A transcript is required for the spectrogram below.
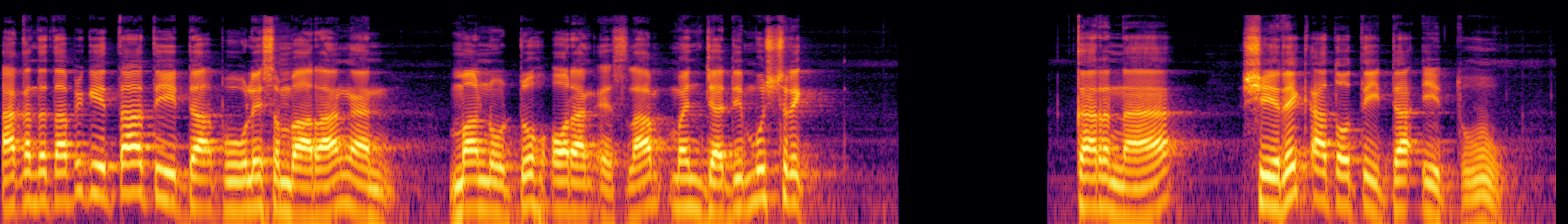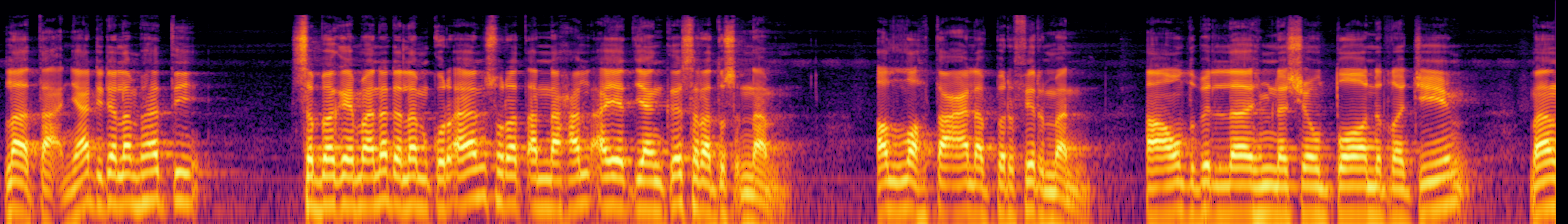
Akan tetapi kita tidak boleh sembarangan menuduh orang Islam menjadi musyrik. Karena syirik atau tidak itu letaknya di dalam hati. Sebagaimana dalam Quran surat An-Nahl ayat yang ke-106 Allah taala berfirman A'udzu billahi minasyaitonir rajim Man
